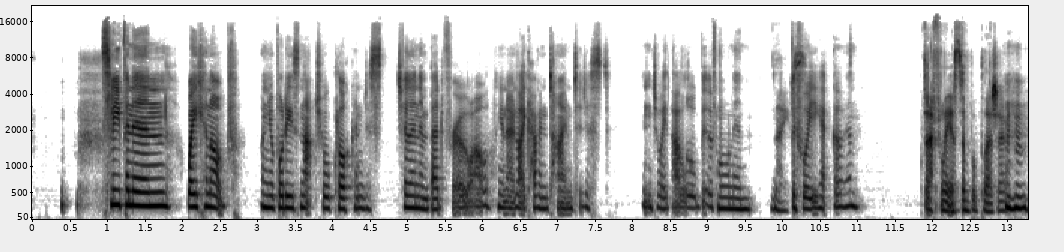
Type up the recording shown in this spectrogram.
sleeping in, waking up on your body's natural clock and just chilling in bed for a while, you know, like having time to just enjoy that little bit of morning Nice. before you get going. Definitely a simple pleasure. Mhm.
